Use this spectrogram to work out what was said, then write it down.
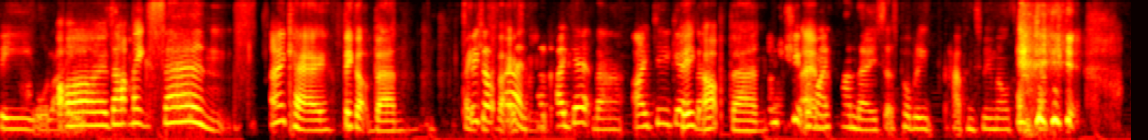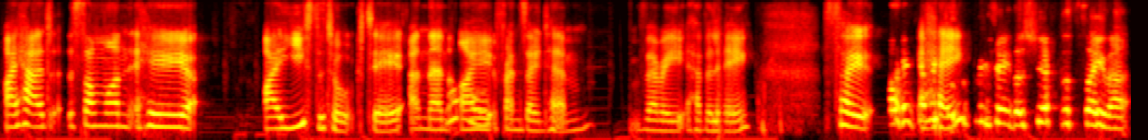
feet or like. Oh, that makes sense. Okay. Big up, Ben. Thank big you up for that. Ben. Like, I get that. I do get that. Big that. up, Ben. I'm shit with Um, my tan though, so that's probably happened to me multiple times. I had someone who I used to talk to, and then I Oh. friend zoned him very heavily. So, I can Hey. appreciate that she has to say that.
